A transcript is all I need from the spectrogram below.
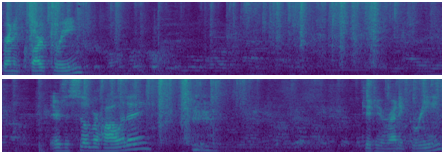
Brandon Clarke green. There's a silver holiday. JJ Redick green.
